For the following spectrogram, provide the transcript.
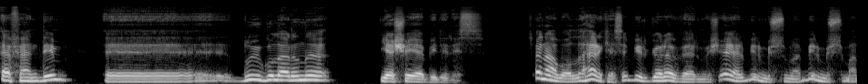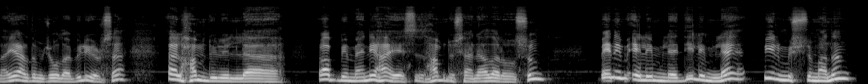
efendim e, duygularını yaşayabiliriz. Cenab-ı Allah herkese bir görev vermiş. Eğer bir Müslüman bir Müslümana yardımcı olabiliyorsa elhamdülillah Rabbime nihayetsiz hamdü senalar olsun. Benim elimle dilimle bir Müslümanın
